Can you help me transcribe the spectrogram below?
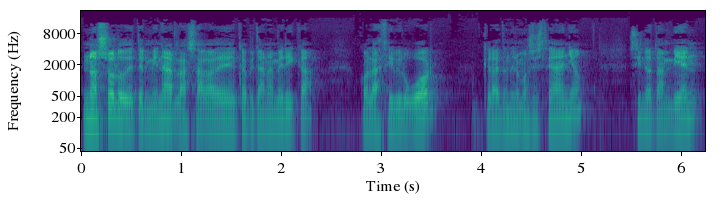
no solo de terminar la saga de Capitán América con la Civil War, que la tendremos este año, sino también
